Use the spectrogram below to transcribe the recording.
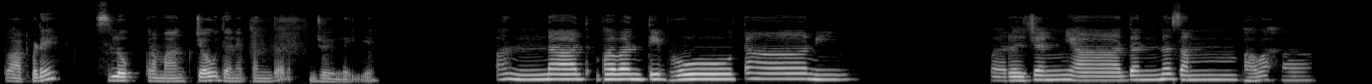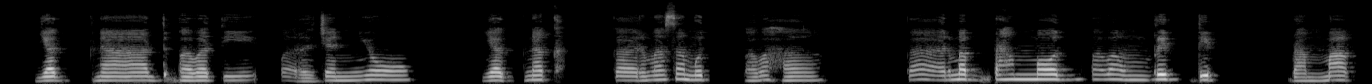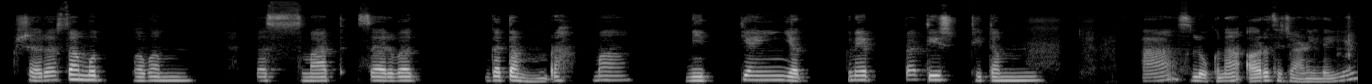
તો આપણે શ્લોક ક્રમાંક ચૌદ અને પંદર જોઈ લઈએ. અન્નાદ ભવંતિ ભૂતાની પર્જન્યાદન્ન સંભવ, યજ્ઞાદ ભવતિ પર્જન્યો યજ્ઞક કર્મ સમુદ્ભવ, કર્મ બ્રહ્મોદ્ભવમ વૃદ્ધિ બ્રહ્માક્ષર સમુદ્ભવમ તસ્માત સર્વગતમ બ્રહ્મ નિત્યં યજ્ઞે પ્રતિષ્ઠિતમ આ શ્લોકના અર્થ જાણી લઈએ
